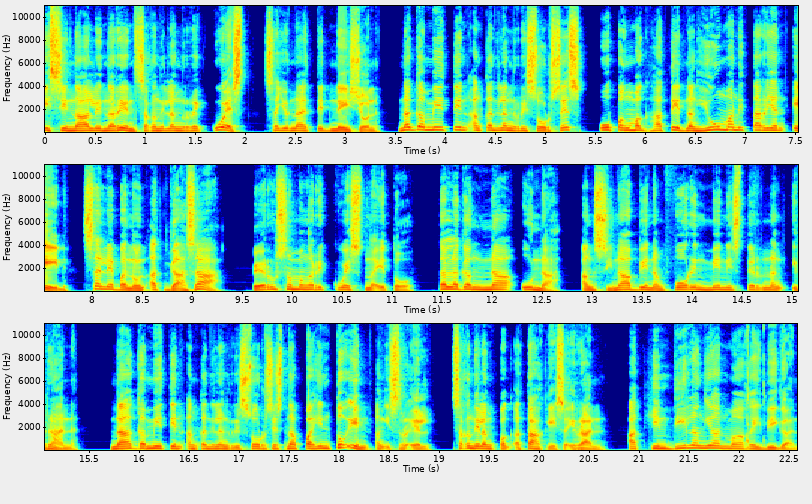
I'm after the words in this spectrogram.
isinali na rin sa kanilang request sa United Nations na gamitin ang kanilang resources upang maghatid ng humanitarian aid sa Lebanon at Gaza. Pero sa mga request na ito, talagang nauna ang sinabi ng foreign minister ng Iran na gamitin ang kanilang resources na pahintuin ang Israel sa kanilang pag-atake sa Iran. At hindi lang yan mga kaibigan,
